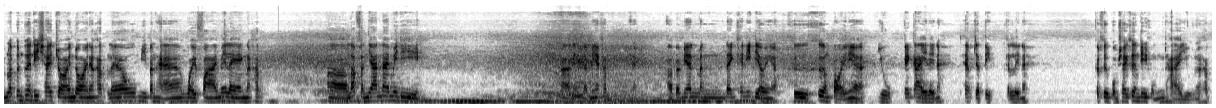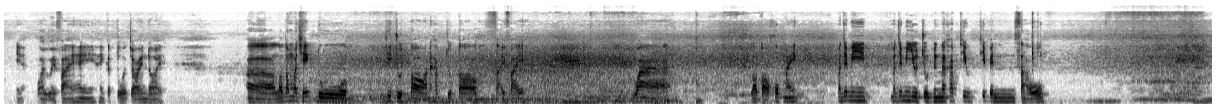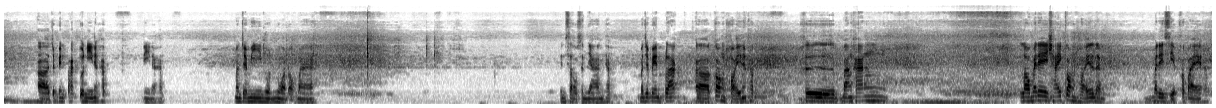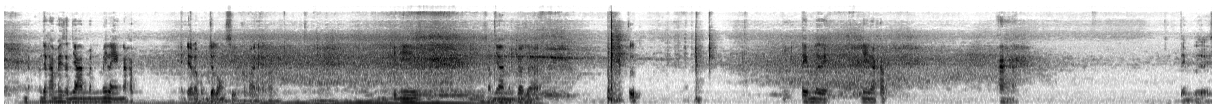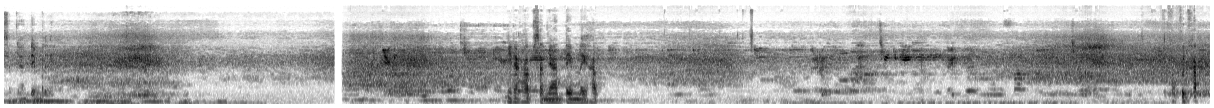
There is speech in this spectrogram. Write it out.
สำหรับเพื่อนๆที่ใช้จอ Android นะครับ แล้วมีปัญหา Wi-Fi ไม่แรงนะครับรับสัญญาณได้ไม่ดีอ่าเนี่ยแบบนี้ครับเนี่ยอ่าแบบนี้มันได้แค่นิดเดียวเองอะ่ะคือเครื่องปล่อยเนี่ยอยู่ใกล้ๆเลยนะ แทบจะติดกันเลยนะ ก็คือผมใช้เครื่องที่ผมถ่ายอยู่นะครับเนี่ยปล่อย Wi-Fi ให้ให้กับตัวจอ Android เอ่อเราต้องมาเช็คดูที่จุดต่อนะครับ จุดต่อสายไฟ ว่า เราต่อครบไหม มันจะมีมันจะมีอยู่จุดหนึ่งนะครับ ที่ที่เป็นเสาอ่าจะเป็นปลั๊กตัวนี้นะครับ นี่นะครับ มันจะมีหนวดหนวดออกมา เป็นเสาสัญญาณครับ มันจะเป็นปลั๊กเอ่อกล้องถอยนะครับ คือบางครั้ง เราไม่ได้ใช้กล้องถอยแต่ไม่ได้เสียบเข้าไปครับ มันจะทำให้สัญญาณมันไม่แรงนะครับ เดี๋ยวเราผมจะลองเสียบเข้าไปครับ ทีนี้สัญญาณมันก็จะปึ๊บเต็มเลยนี่นะครับ อ่า เต็มเลยสัญญาณเต็มเลยนี่นะครับสัญญาณเต็มเลยครับ ขอบคุณครับ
